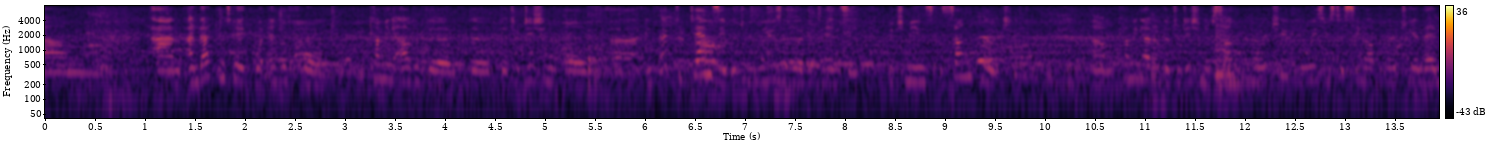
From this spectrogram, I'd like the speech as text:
Um, and, and that can take whatever form. Coming out of the, the, the tradition of, uh, in fact, Utenzi, which we use the word Utenzi, which means sung poetry. Um, coming out of the tradition of sung poetry, we always used to sing our poetry and then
